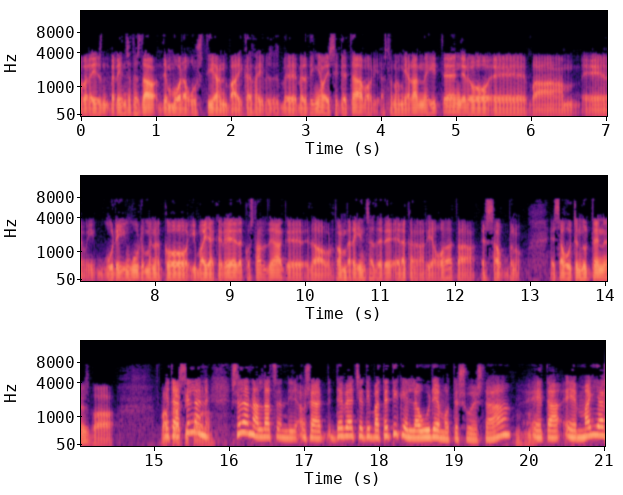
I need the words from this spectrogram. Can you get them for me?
bereintzat ez da denbora guztian, ba, ikasgai berdina, baizik eta, ba, hori, astronomia lan egiten, gero, e, ba, e, gure ingurumenako ibaiak ere, eta kostaldeak, e, eta orduan bereintzat ere erakargarriago da, eta eza, bueno, ezagutzen dutenez, ba, Ba, eta zelan, zelan aldatzen dira, osea, DBH-tik batetik laure motezu ez da? Mhm. Eta e, maila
